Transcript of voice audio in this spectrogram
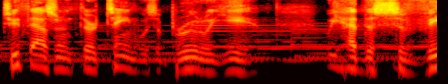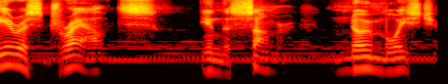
2013, was a brutal year. We had the severest droughts in the summer, no moisture.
